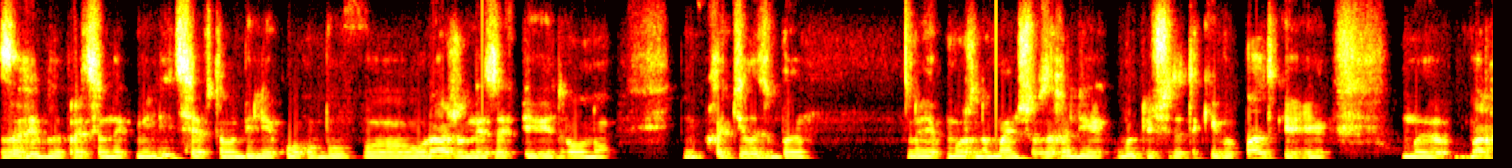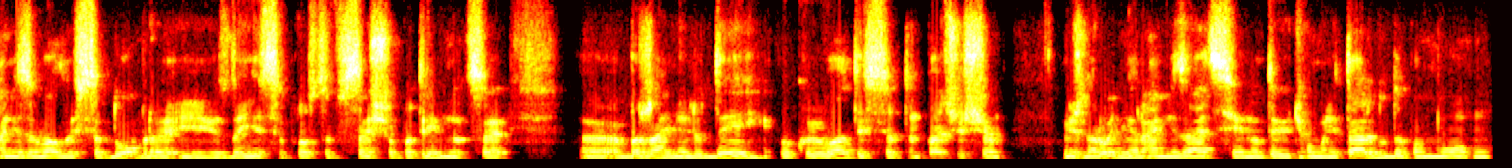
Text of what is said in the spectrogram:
загиблий працівник міліції, автомобіль якого був е, уражений з fpv дрону. Хотілося б ну як можна менше взагалі виключити такі випадки. І ми організували все добре, і здається, просто все, що потрібно, це е, бажання людей евакуюватися, тим паче, що міжнародні організації надають гуманітарну допомогу,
